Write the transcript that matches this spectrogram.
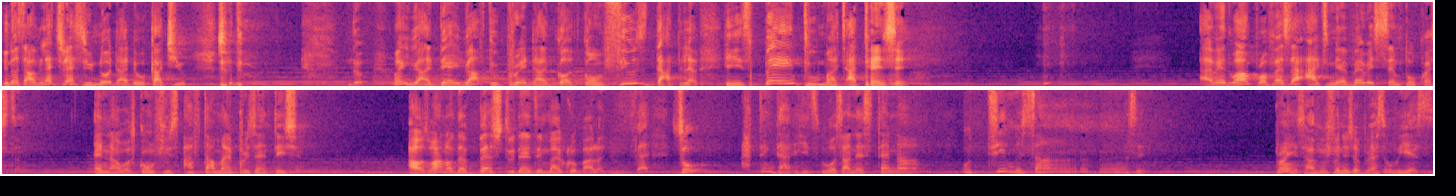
You know, some lecturers, you know that they will catch you. when you are there, you have to pray that God confuse that level. He is paying too much attention. I mean, one professor asked me a very simple question, and I was confused after my presentation. I was one of the best students in microbiology. So I think that he was an external. Oh, Prince, have you finished your prayer? I said, oh, yes.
